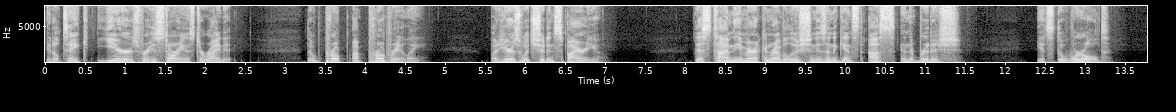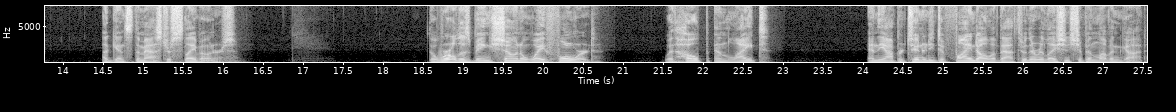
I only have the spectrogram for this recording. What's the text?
It'll take years for historians to write it the pro- appropriately. But here's what should inspire you. This time, the American Revolution isn't against us and the British, it's the world against the master slave owners. The world is being shown a way forward with hope and light and the opportunity to find all of that through their relationship and love in God.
